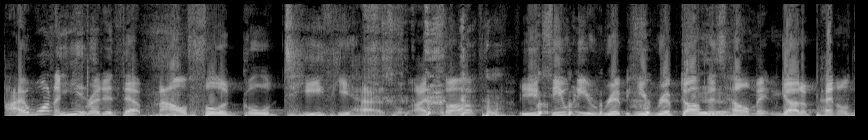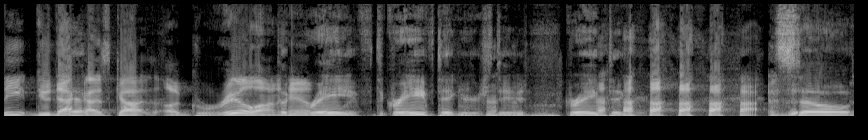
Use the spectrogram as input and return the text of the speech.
I want He to is- credit that mouthful of gold teeth he has. I thought you see when he ripped he ripped off his helmet and got a penalty. Dude, that Yeah. guy's got a grill on the him. grave, the grave diggers, dude, grave diggers. so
